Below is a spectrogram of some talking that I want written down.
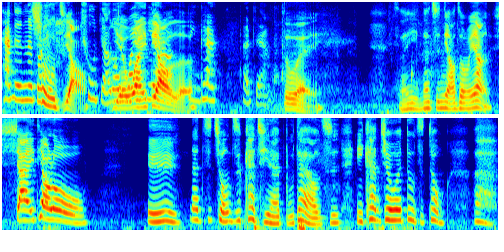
它的那个触角触角也歪掉了。你看它这样。对，所以那只鸟怎么样？吓一跳喽！咦，那只虫子看起来不太好吃，一看就会肚子痛啊。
